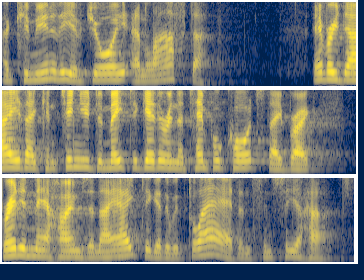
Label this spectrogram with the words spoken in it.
a community of joy and laughter. Every day they continued to meet together in the temple courts. They broke bread in their homes, and they ate together with glad and sincere hearts.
